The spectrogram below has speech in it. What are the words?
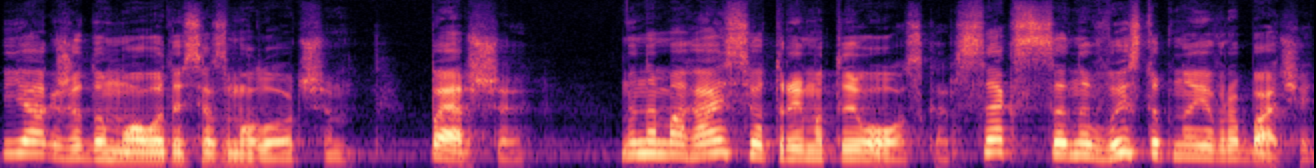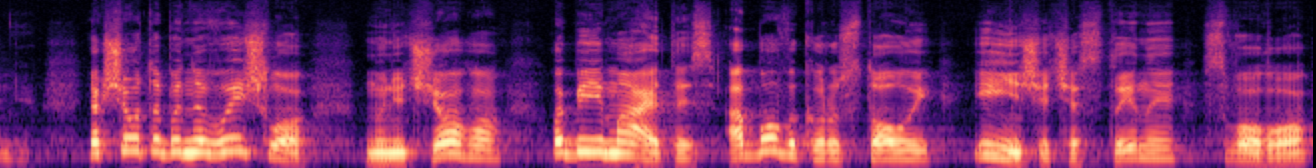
Як же домовитися з молодшим? Перше. Не намагайся отримати Оскар. Секс це не виступ на Євробаченні. Якщо у тебе не вийшло, ну нічого, обіймайтесь або використовуй і інші частини свого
